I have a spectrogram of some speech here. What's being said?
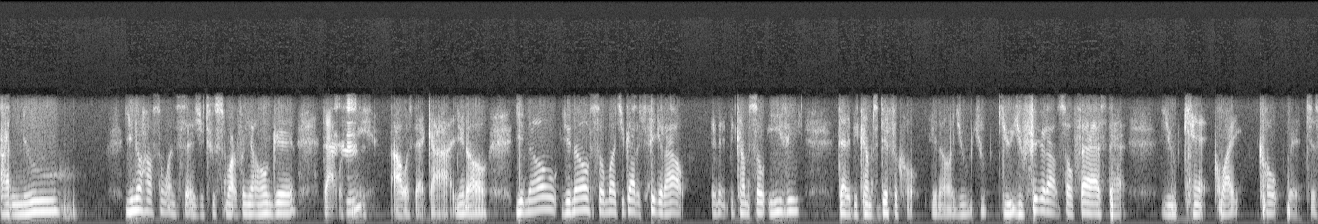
I knew. You know how someone says you're too smart for your own good? That was mm-hmm. me. I was that guy. You know, you know, you know so much. You got to figure it figured out, and it becomes so easy that it becomes difficult. You know, you you you you figure it out so fast that you can't quite cope with just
